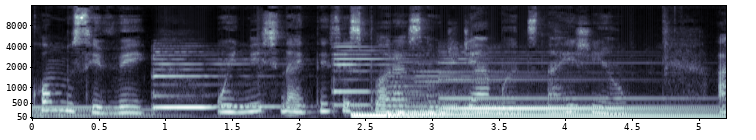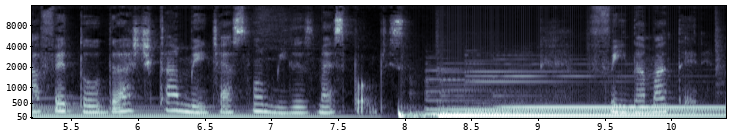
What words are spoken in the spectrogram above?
Como se vê, o início da intensa exploração de diamantes na região afetou drasticamente as famílias mais pobres. Fim da matéria.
